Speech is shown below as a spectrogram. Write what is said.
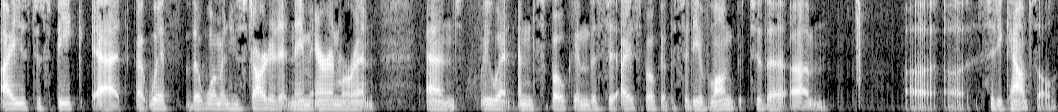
I used to speak at, at with the woman who started it, named Erin Merryn, and we went and spoke in the. I spoke at the city of Long to the um, uh, uh, city council,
